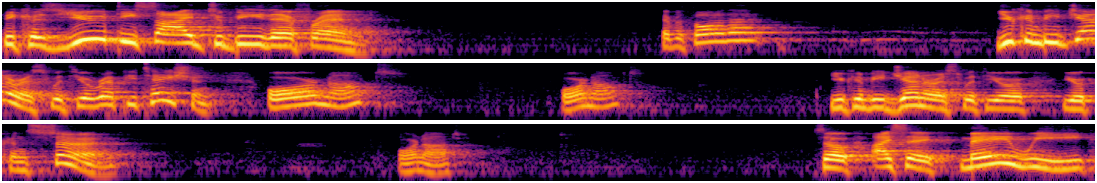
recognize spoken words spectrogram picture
because you decide to be their friend. Ever thought of that? You can be generous with your reputation or not. Or not. You can be generous with your, your concern or not. So I say, may we,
